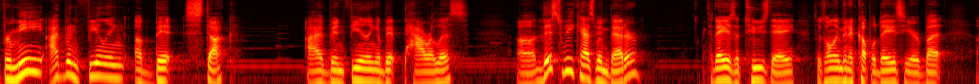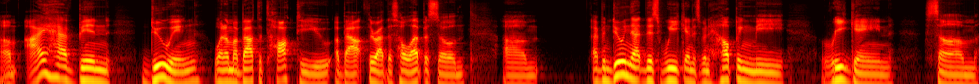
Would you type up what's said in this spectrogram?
For me, I've been feeling a bit stuck. I've been feeling a bit powerless. Uh, this week has been better. Today is a Tuesday, so it's only been a couple days here, but um, I have been doing what I'm about to talk to you about throughout this whole episode. Um, I've been doing that this week, and it's been helping me regain some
